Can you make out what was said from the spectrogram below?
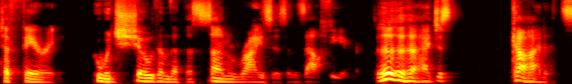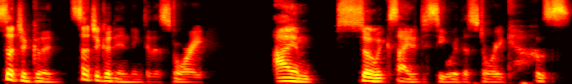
Teferi, who would show them that the sun rises in Zhalfir. Ugh, I just, God, such a good, such a good ending to this story. I am so excited to see where this story goes.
